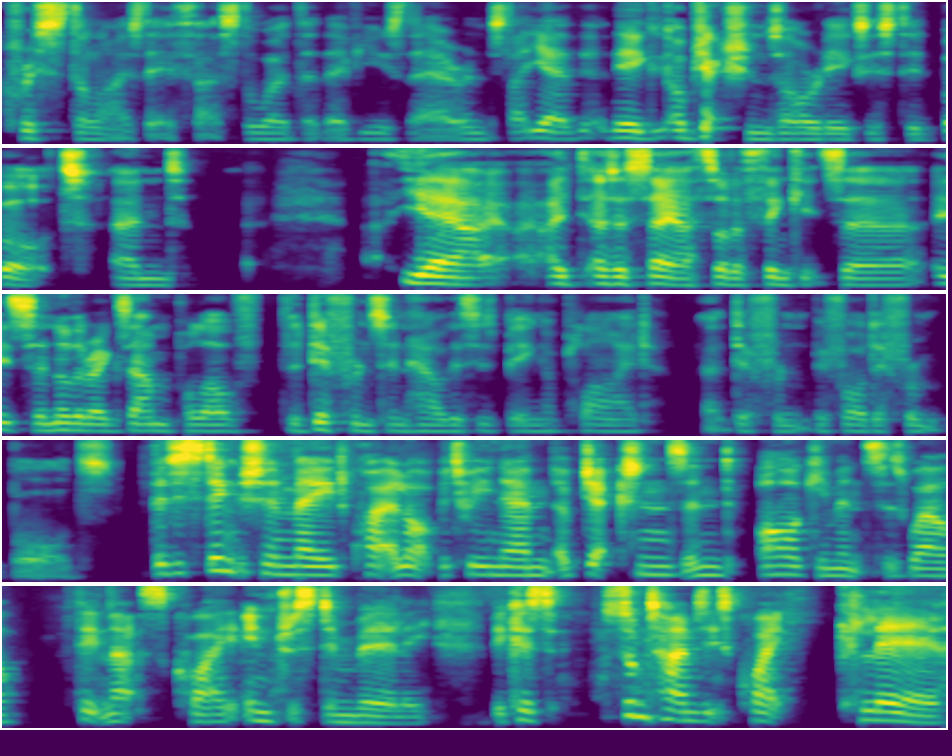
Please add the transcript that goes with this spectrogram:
crystallized it, if that's the word that they've used there, and it's like, yeah, the, the objections already existed, but and yeah, I, I, as I say, I sort of think it's a it's another example of the difference in how this is being applied at different before different boards. The distinction made quite a lot between um, objections and arguments as well. I think that's quite interesting, really, because sometimes it's quite clear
